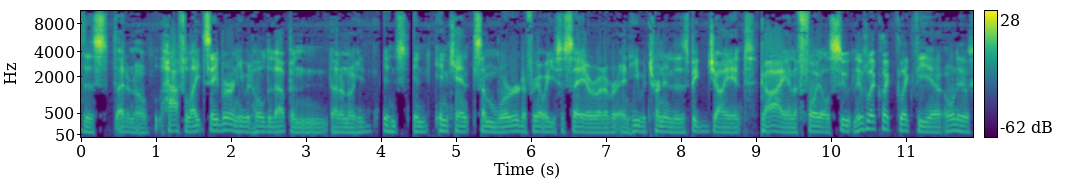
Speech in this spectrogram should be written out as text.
this I don't know half lightsaber and he would hold it up and I don't know he'd in, in, incant some word I forget what he used to say or whatever and he would turn into this big giant guy in a foil suit. He looked like like like the uh, one of those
